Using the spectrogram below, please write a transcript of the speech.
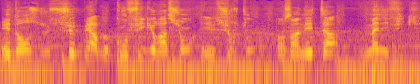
est dans une superbe configuration et surtout dans un état magnifique.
